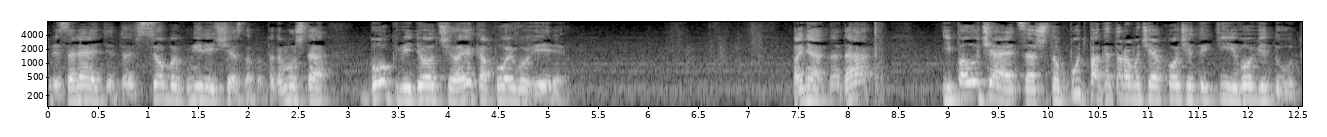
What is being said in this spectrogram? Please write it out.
Представляете? То есть все бы в мире исчезло бы. Потому что Бог ведет человека по его вере. Понятно, да? И получается, что путь, по которому человек хочет идти, его ведут.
